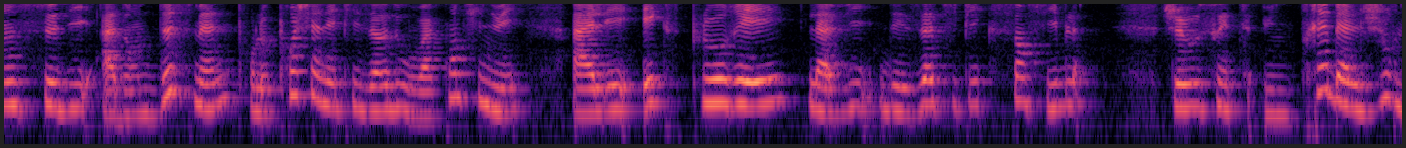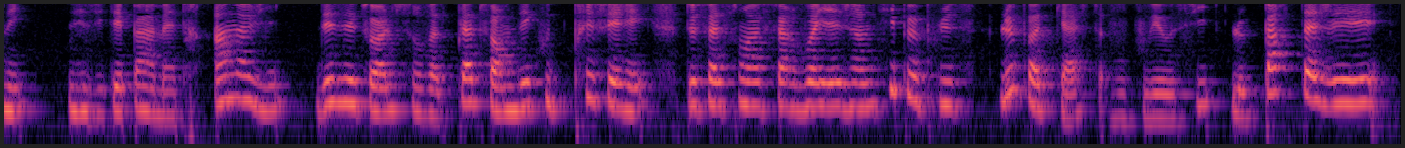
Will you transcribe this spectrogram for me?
On se dit à dans deux semaines pour le prochain épisode où on va continuer à aller explorer la vie des atypiques sensibles. Je vous souhaite une très belle journée. N'hésitez pas à mettre un avis, des étoiles sur votre plateforme d'écoute préférée de façon à faire voyager un petit peu plus le podcast. Vous pouvez aussi le partager.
